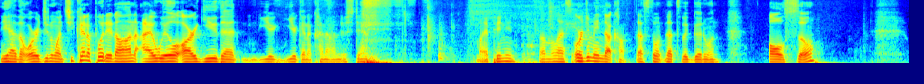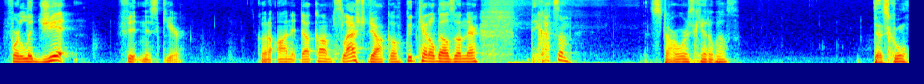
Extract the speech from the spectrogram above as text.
yeah, the origin once you kind of put it on, I will argue that you're you're gonna kind of understand. it's my opinion, nonetheless. Originmaine.com. That's the that's the good one. Also, for legit fitness gear, go to onnit.com slash Jocko. Good kettlebells on there. They got some Star Wars kettlebells. That's cool.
